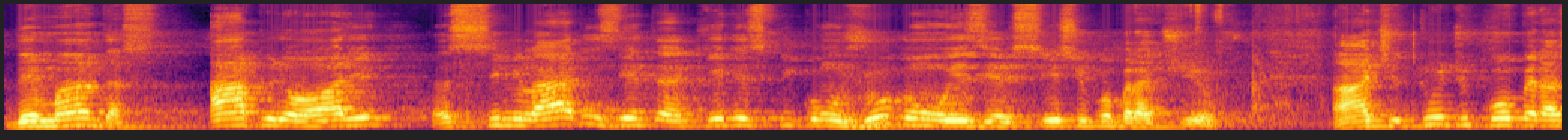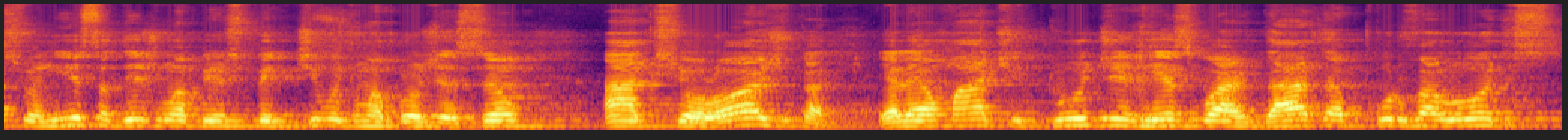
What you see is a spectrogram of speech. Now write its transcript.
demandas a priori similares entre aqueles que conjugam o exercício cooperativo. A atitude cooperacionista, desde uma perspectiva de uma projeção axiológica, ela é uma atitude resguardada por valores,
